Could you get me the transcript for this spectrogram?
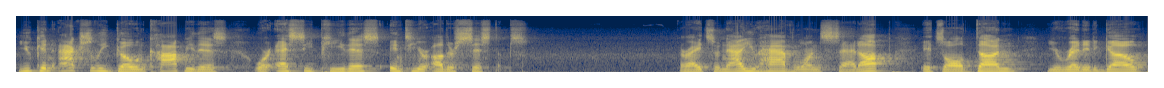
you can actually go and copy this or SCP this into your other systems. All right, so now you have one set up. It's all done. You're ready to go.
